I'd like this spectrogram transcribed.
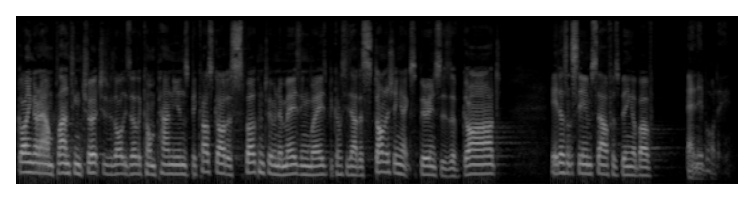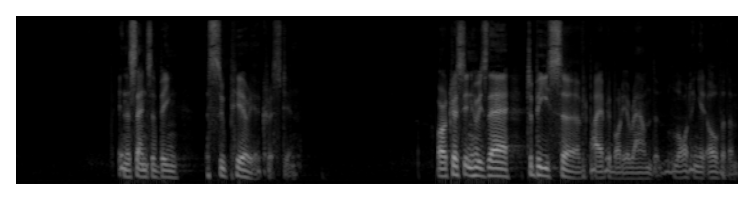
going around planting churches with all these other companions, because God has spoken to him in amazing ways, because he's had astonishing experiences of God, he doesn't see himself as being above anybody in the sense of being a superior Christian or a Christian who is there to be served by everybody around them, lording it over them.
